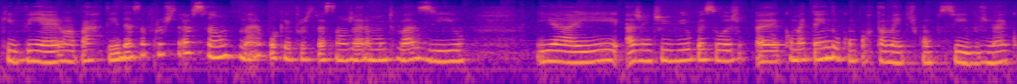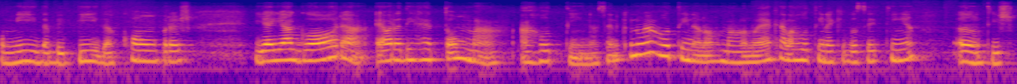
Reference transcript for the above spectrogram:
que vieram a partir dessa frustração, né? Porque frustração gera muito vazio. E aí a gente viu pessoas é, cometendo comportamentos compulsivos, né? Comida, bebida, compras. E aí agora é hora de retomar a rotina, sendo que não é a rotina normal, não é aquela rotina que você tinha antes,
